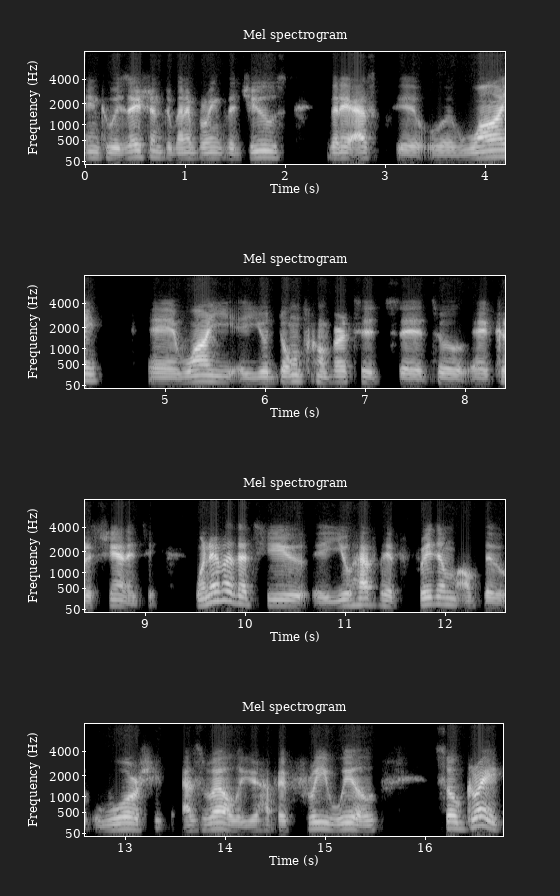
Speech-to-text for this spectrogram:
Inquisition to gonna bring the Jews, they're gonna ask why uh, why you don't convert it uh, to uh, Christianity. Whenever that you you have the freedom of the worship as well, you have a free will. So great,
